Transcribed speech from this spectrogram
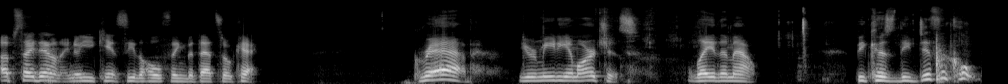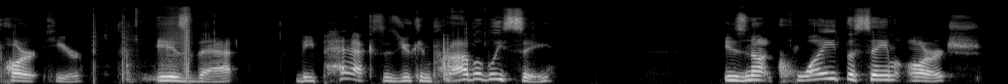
upside down. I know you can't see the whole thing, but that's okay. Grab your medium arches, lay them out. Because the difficult part here is that the PEX, as you can probably see, is not quite the same arch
